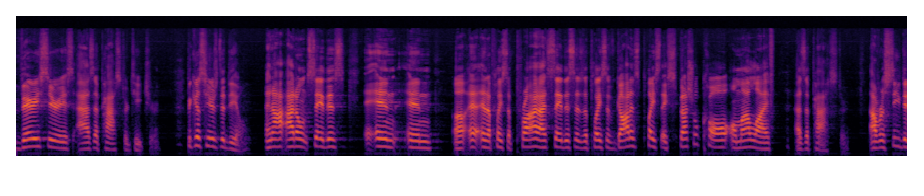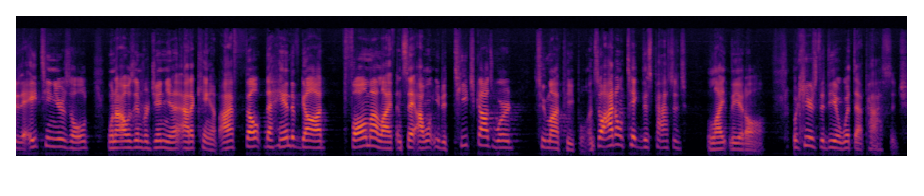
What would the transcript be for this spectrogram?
very serious as a pastor teacher. Because here's the deal, and I, I don't say this in, in, uh, in a place of pride, I say this as a place of God has placed a special call on my life as a pastor. I received it at 18 years old when I was in Virginia at a camp. I felt the hand of God fall on my life and say, I want you to teach God's word to my people. And so I don't take this passage lightly at all. But here's the deal with that passage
